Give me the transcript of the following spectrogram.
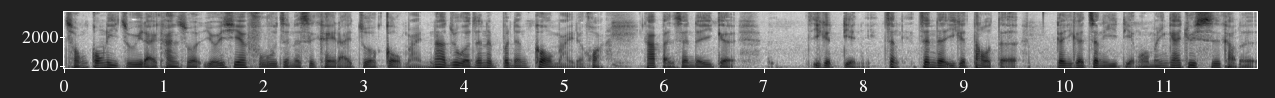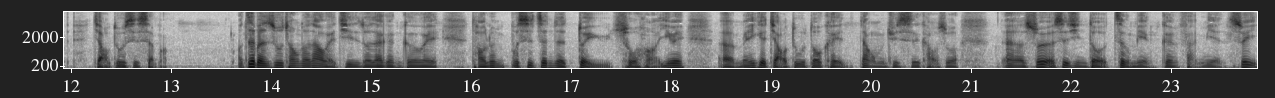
从功利主义来看，说有一些服务真的是可以来做购买。那如果真的不能购买的话，它本身的一个一个点正真的一个道德跟一个正义点，我们应该去思考的角度是什么？我这本书从头到尾其实都在跟各位讨论，不是真的对与错哈，因为呃每一个角度都可以让我们去思考说，呃所有事情都有正面跟反面，所以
